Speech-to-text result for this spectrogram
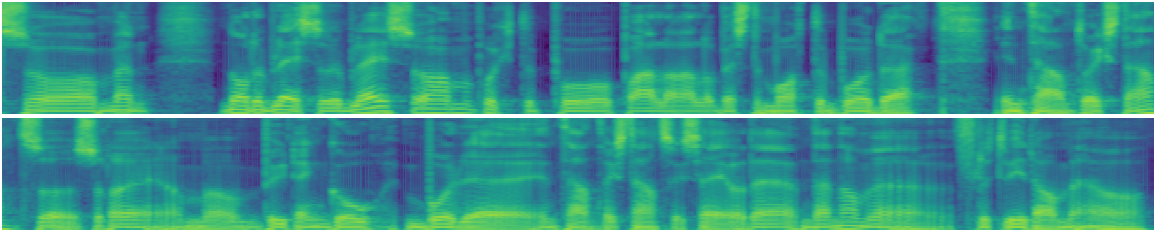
så men når det ble som det ble, så har vi brukt det på, på aller, aller beste måte, både internt og eksternt. Så, så har vi bygd en go, både internt og eksternt, som jeg sier. Og det, den har vi flyttet videre med. og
